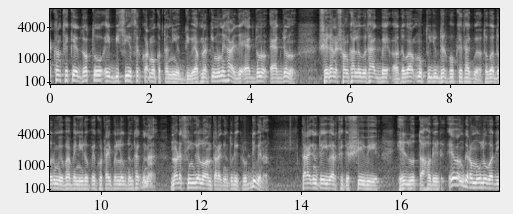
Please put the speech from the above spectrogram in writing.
এখন থেকে যত এই বিসিএসের কর্মকর্তা নিয়োগ দিবে, আপনার কি মনে হয় যে একজনও একজনও সেখানে সংখ্যালঘু থাকবে অথবা মুক্তিযুদ্ধের পক্ষে থাকবে অথবা ধর্মীয়ভাবে নিরপেক্ষ টাইপের লোকজন থাকবে না? নট এ সিঙ্গেল ওয়ান তারা কিন্তু রিক্রুট দিবে না। তারা কিন্তু এইবার থেকে শিবির, হিজবুত তাহরির এবং যারা মৌলবাদী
